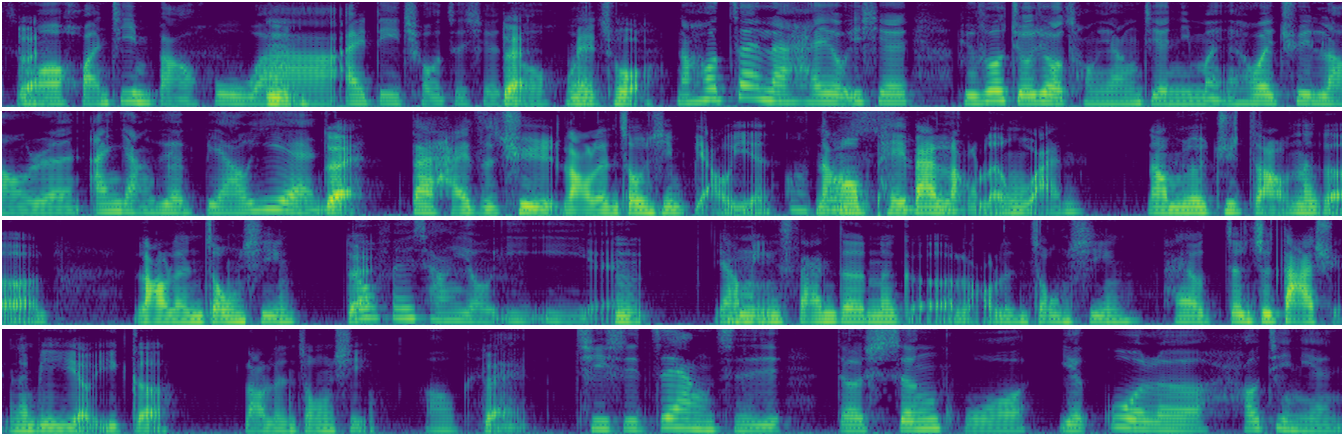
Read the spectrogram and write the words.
什么环境保护啊、爱地球这些都，会。没错。然后再来还有一些，比如说九九重阳节，你们也会去老人安养院表演。，对，带孩子去老人中心表演，哦然后陪伴老人玩。那我们就去找那个老人中心，对都，非常有意义耶。嗯阳明山的那个老人中心，还有政治大学那边也有一个老人中心。OK，对，其实这样子的生活也过了好几年，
